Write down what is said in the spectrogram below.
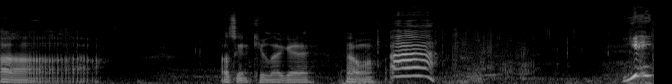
Uh, I was gonna kill that guy. Oh well. Ah! Yeet!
